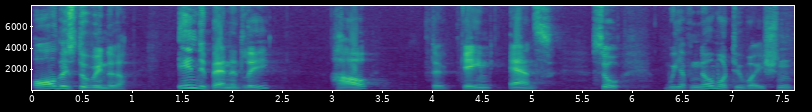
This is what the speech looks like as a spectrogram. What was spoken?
always the winner, independently how the game ends. So we have no motivation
